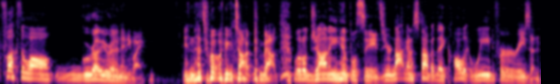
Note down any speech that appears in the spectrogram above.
fuck the law, grow your own anyway. And that's what we've talked about. Little Johnny Hempel seeds. You're not going to stop it. They call it weed for a reason.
